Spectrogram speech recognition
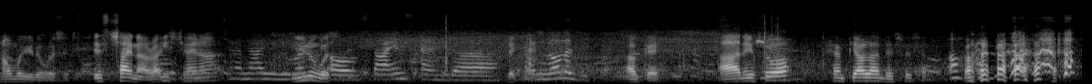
Normal University. East China right? East China. China University, University. of Science and uh, Technology. Technology. OK 啊你说很漂亮的学校哦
